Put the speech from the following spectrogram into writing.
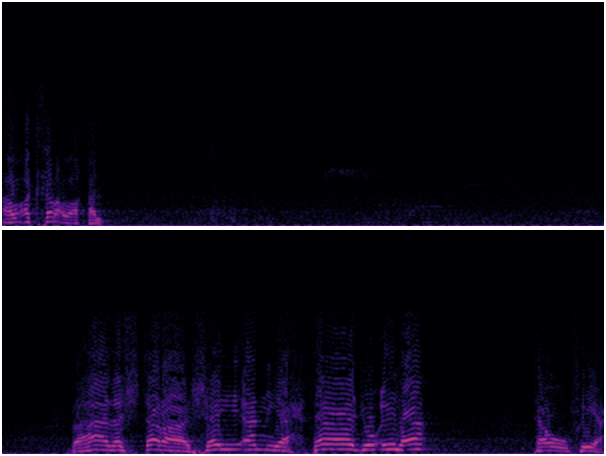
أو أكثر أو أقل. فهذا اشترى شيئا يحتاج إلى توفية.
